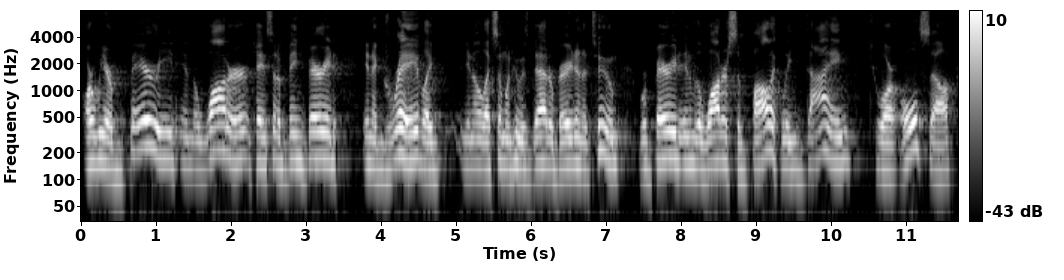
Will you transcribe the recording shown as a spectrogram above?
or we are buried in the water, okay, instead of being buried in a grave, like, you know, like someone who is dead or buried in a tomb, we're buried into the water symbolically, dying to our old self,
